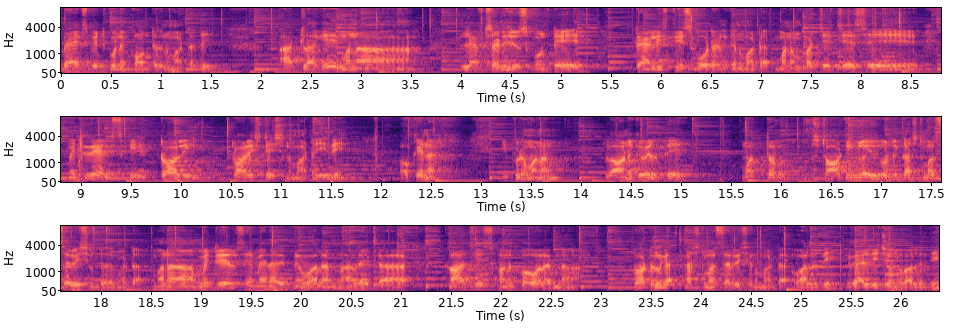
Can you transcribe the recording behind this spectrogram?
బ్యాగ్స్ పెట్టుకునే కౌంటర్ అనమాట అది. అట్లాగే మన లెఫ్ట్ సైడ్ చూసుకుంటే ట్రాలీస్ తీసుకోవడానికి అనమాట మనం పర్చేజ్ చేసే మెటీరియల్స్కి ట్రాలీ ట్రాలీ స్టేషన్ అనమాట ఇది. ఓకేనా? ఇప్పుడు మనం లోనికి వెళ్తే మొత్తం స్టార్టింగ్లో ఇదిగోండి కస్టమర్ సర్వీస్ ఉంటుంది అనమాట మన మెటీరియల్స్ ఏమైనా రిటర్న్ ఇవ్వాలన్నా లేక కాల్ చేసి కనుక్కోవాలన్నా టోటల్గా కస్టమర్ సర్వీస్ అనమాట వాళ్ళది వ్యాల్యూ జోన్ వాళ్ళది.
